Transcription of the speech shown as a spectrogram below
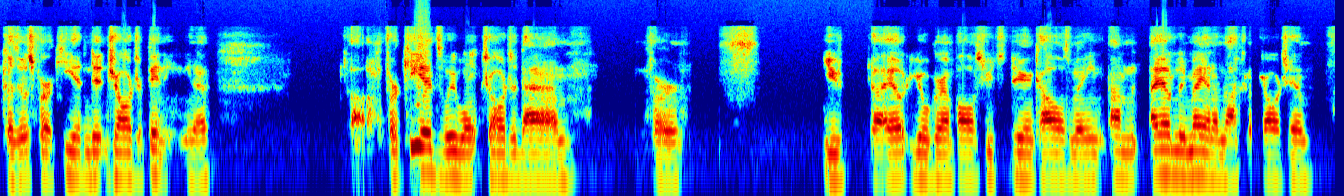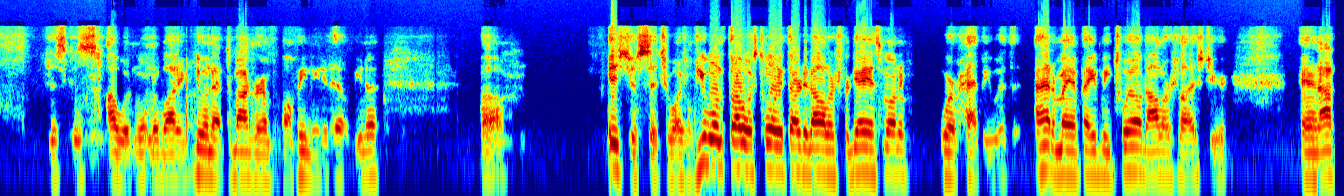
because it was for a kid and didn't charge a penny, you know. Uh, for kids, we won't charge a dime. For you, uh, your grandpa shoots deer and calls me. I'm an elderly man. I'm not going to charge him just because I wouldn't want nobody doing that to my grandpa if he needed help, you know. Uh, it's just situational. If you want to throw us $20, $30 for gas money, we're happy with it. I had a man pay me $12 last year, and I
